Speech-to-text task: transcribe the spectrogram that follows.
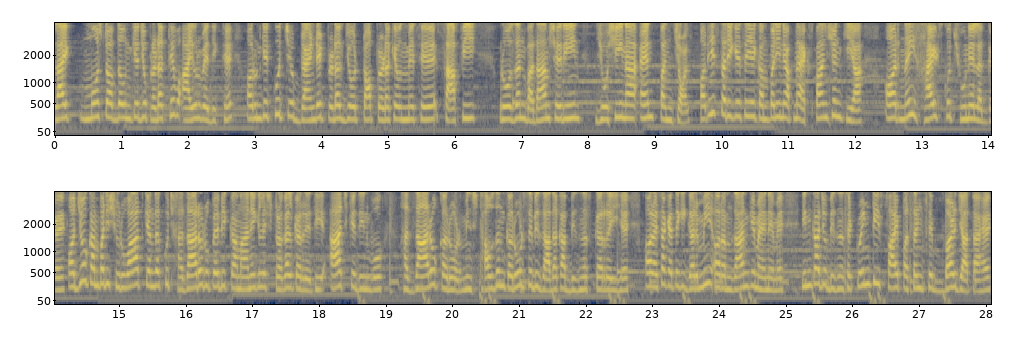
लाइक मोस्ट ऑफ़ द उनके जो प्रोडक्ट थे वो आयुर्वेदिक थे और उनके कुछ ब्रांडेड प्रोडक्ट जो टॉप प्रोडक्ट है, उनमें से साफ़ी, रोजन, बादाम, शरीन, जोशीना एंड पंचौल। और इस तरीके से ये कंपनी ने अपना एक्सपांशन किया और नई हाइट्स को छूने लग गए। और जो कंपनी शुरुआत के अंदर कुछ हज़ारों रुपए भी कमाने के लिए स्ट्रगल कर रही थी, आज के दिन वो हज़ारों करोड़ मीन्स थाउज़ेंड करोड़ से भी ज़्यादा का बिज़नेस कर रही है। और ऐसा कहते हैं कि गर्मी और रमज़ान के महीने में इनका जो बिज़नेस है ट्वेंटी फाइव परसेंट से बढ़ जाता है।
